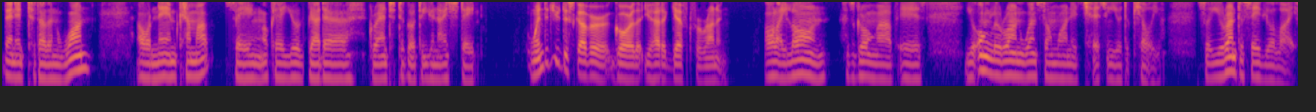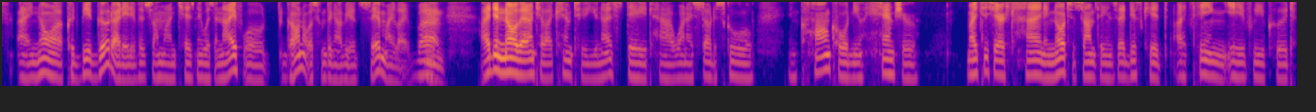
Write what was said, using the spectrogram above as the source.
Then in 2001, our name came up saying, okay, you got a grant to go to United States. When did you discover, Guor, that you had a gift for running? All I learned as growing up is you only run when someone is chasing you to kill you. So you run to save your life. I know I could be a good at it if someone chased me with a knife or gun or something. I'd be able to save my life. But mm. I didn't know that until I came to United States uh, when I started school in Concord, New Hampshire. My teacher kind of noticed something and said, "This kid, I think if we could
